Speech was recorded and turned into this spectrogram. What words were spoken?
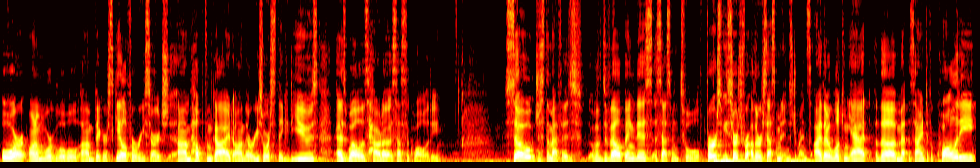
or on a more global, um, bigger scale for research, um, help them guide on the resources they could use as well as how to assess the quality. So just the methods of developing this assessment tool. First, we search for other assessment instruments, either looking at the scientific quality,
